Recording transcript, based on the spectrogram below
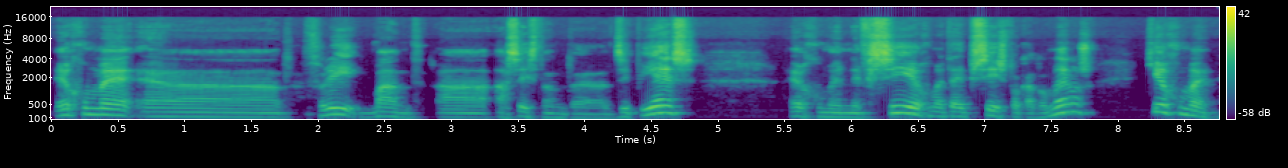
Έχουμε uh, 3 band uh, assistant uh, GPS, έχουμε NFC, έχουμε τα υψί στο κάτω μέρος και έχουμε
